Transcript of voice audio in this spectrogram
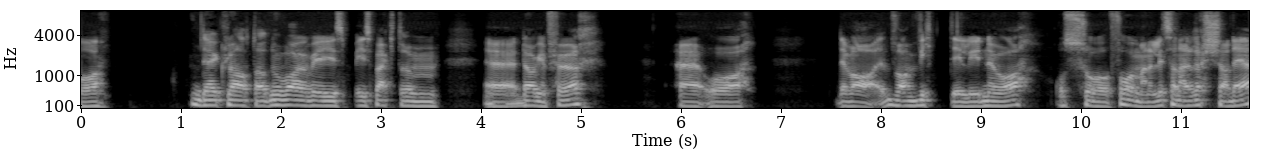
Og det er klart at nå var vi i, i Spektrum eh, dagen før, eh, og det var vanvittig lydnivå. Og så får man en litt sånn rush av det,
